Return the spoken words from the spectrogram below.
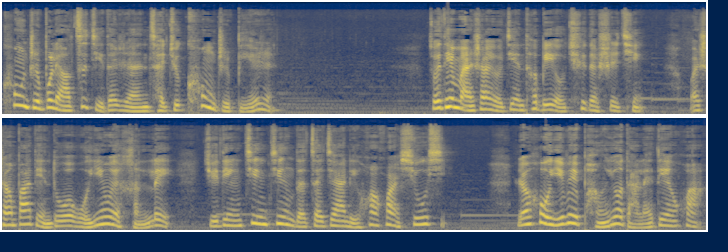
控制不了自己的人才去控制别人。昨天晚上有件特别有趣的事情，晚上八点多，我因为很累，决定静静的在家里画画休息。然后一位朋友打来电话，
